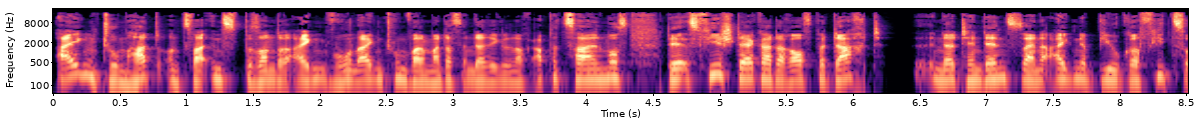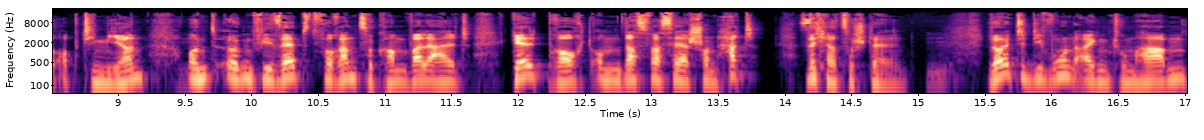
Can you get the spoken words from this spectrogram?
Eigentum hat, und zwar insbesondere Eigen Wohneigentum, weil man das in der Regel noch abbezahlen muss, der ist viel stärker darauf bedacht, in der Tendenz, seine eigene Biografie zu optimieren und irgendwie selbst voranzukommen, weil er halt Geld braucht, um das, was er schon hat, sicherzustellen. Leute, die Wohneigentum haben,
